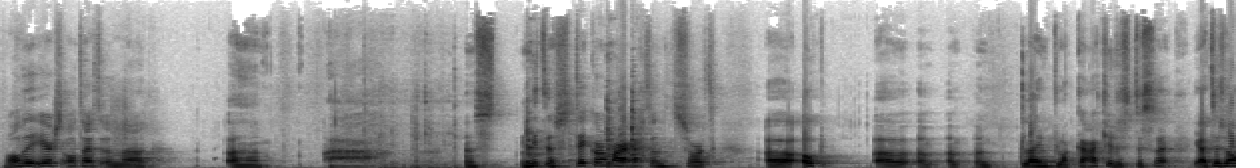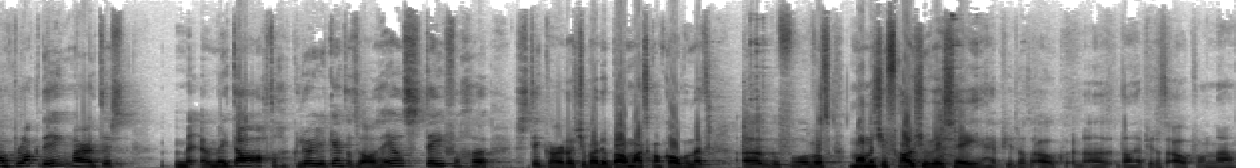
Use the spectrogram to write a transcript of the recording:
We hadden eerst altijd een, een niet een sticker, maar echt een soort, ook een, een, klein plakkaatje. Dus het is, ja, het is wel een plakding, maar het is een metaalachtige kleur. Je kent dat wel, een heel stevige sticker dat je bij de bouwmarkt kan kopen met bijvoorbeeld mannetje vrouwtje wc. Heb je dat ook? dan heb je dat ook van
